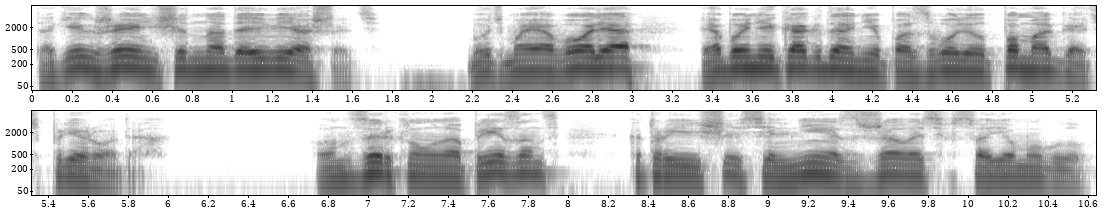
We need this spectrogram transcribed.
«Таких женщин надо вешать. Будь моя воля, я бы никогда не позволил помогать природах». Он зыркнул на Презанс, которая еще сильнее сжалась в своем углу.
